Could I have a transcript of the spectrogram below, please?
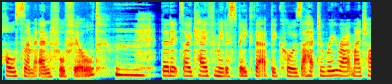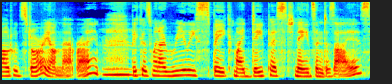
wholesome and fulfilled. Mm. That it's okay for me to speak that because I had to rewrite my childhood story on that, right? Mm. Because when I really speak my deepest needs and desires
